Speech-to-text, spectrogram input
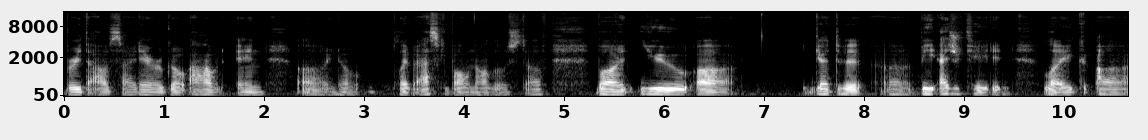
breathe the outside air go out and, uh, you know, play basketball and all those stuff, but you uh, get to uh, be educated, like, uh,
